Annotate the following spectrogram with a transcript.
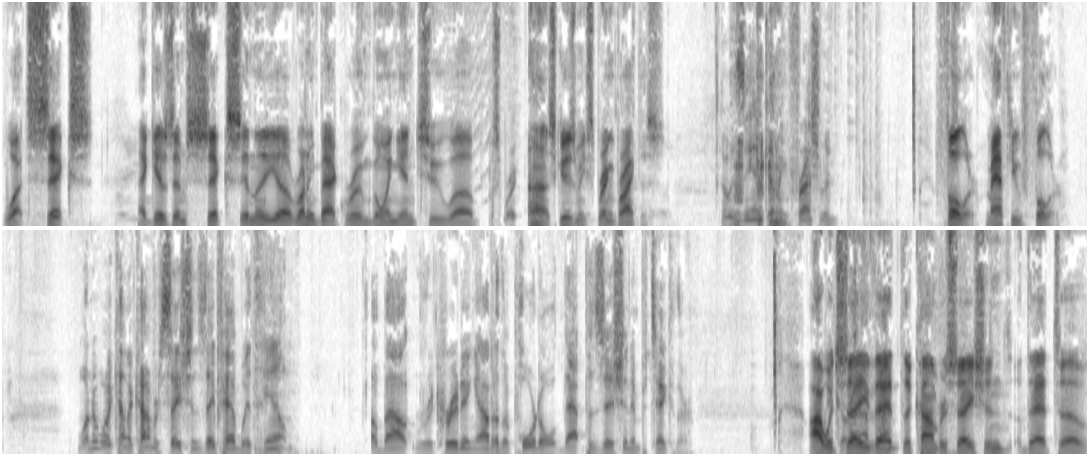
what six? That gives them six in the uh, running back room going into uh, spring, excuse me spring practice. Who is the incoming freshman? Fuller, Matthew Fuller. Wonder what kind of conversations they've had with him about recruiting out of the portal that position in particular. I would Because say I'm- that I'm- the conversation that uh,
